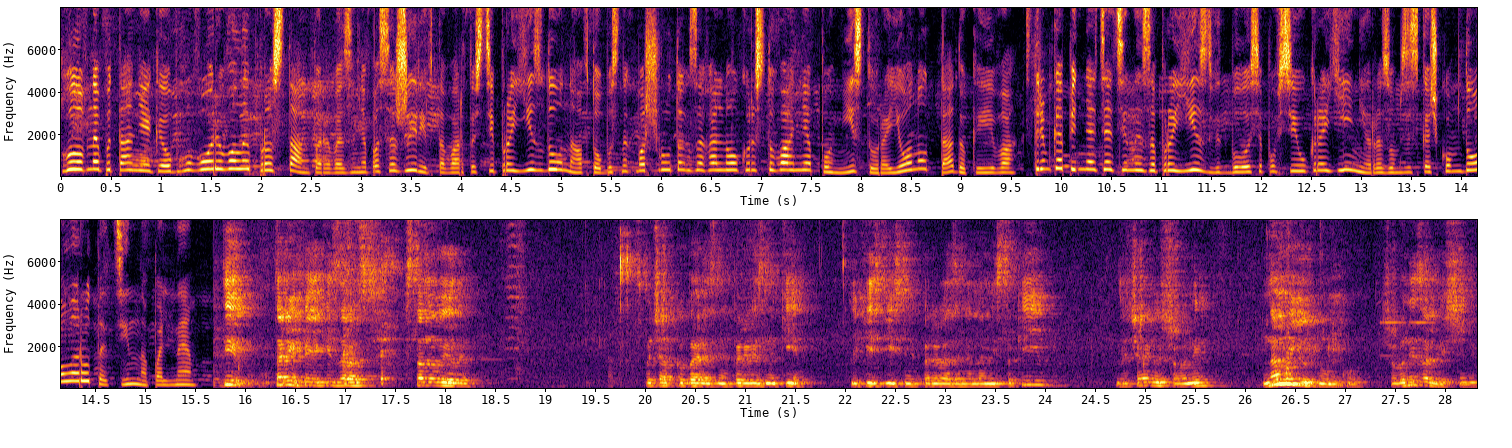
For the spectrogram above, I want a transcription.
Головне питання, яке обговорювали, про стан перевезення пасажирів та вартості проїзду на автобусних маршрутах загального користування по місту, району та до Києва. Стрімке підняття ціни за проїзд відбулося по всій Україні разом зі скачком долару та цін на пальне. Ті тарифи, які зараз встановили з початку березня перевізники, які здійснюють перевезення на місто Київ, звичайно, що вони, на мою думку, що вони завищені.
